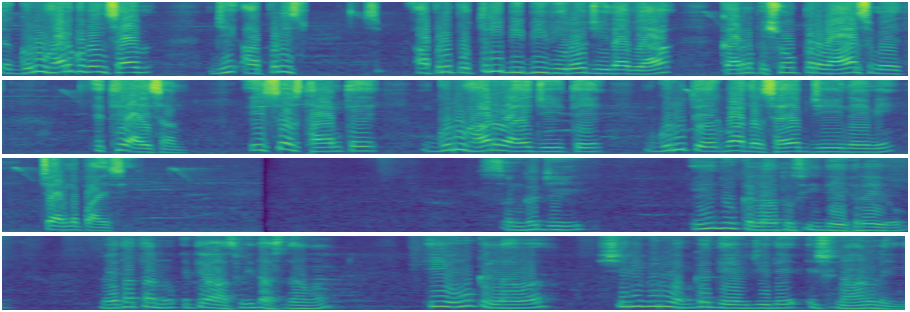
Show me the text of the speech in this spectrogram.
ਤੇ ਗੁਰੂ ਹਰਗੋਬਿੰਦ ਸਾਹਿਬ ਜੀ ਆਪਣੀ ਆਪਣੀ ਪੁੱਤਰੀ ਬੀਬੀ ਵੀਰੋ ਜੀ ਦਾ ਵਿਆਹ ਕਰਨ ਪਿਛੋਂ ਪਰਿਵਾਰ ਸਮੇਤ ਇੱਥੇ ਆਏ ਸਨ। ਇਸ ਸਥਾਨ ਤੇ ਗੁਰੂ ਹਰ ਰਾਏ ਜੀ ਤੇ ਗੁਰੂ ਤੇਗ ਬਹਾਦਰ ਸਾਹਿਬ ਜੀ ਨੇ ਵੀ ਚਰਨ ਪਾਏ ਸੀ। ਸੰਗਤ ਜੀ, ਇਹ ਜੋ ਕਿਲਾ ਤੁਸੀਂ ਦੇਖ ਰਹੇ ਹੋ, ਮੈਂ ਤਾਂ ਤੁਹਾਨੂੰ ਇਤਿਹਾਸ ਵੀ ਦੱਸਦਾ ਵਾਂ ਇਹ ਉਹ ਕਿਲਾ ਵਾ ਸ੍ਰੀ ਗੁਰੂ ਅੰਗਦ ਦੇਵ ਜੀ ਦੇ ਇਸ਼ਨਾਨ ਲਈ,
